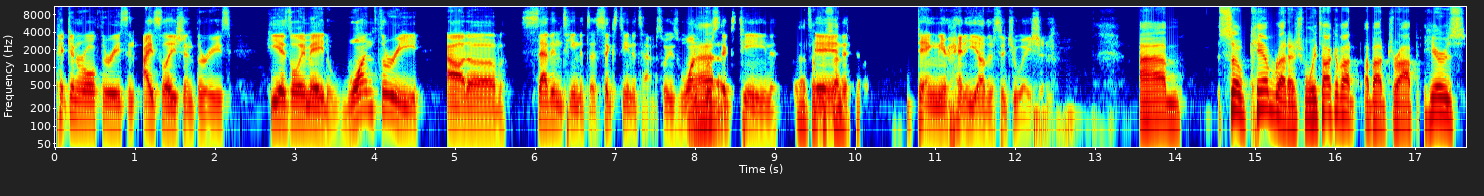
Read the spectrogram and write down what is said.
pick and roll threes, and isolation threes, he has only made one three out of 17 to 16 attempts. So he's one that, for 16 that's a in dang near any other situation. Um, so Cam Reddish, when we talk about about drop, here's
